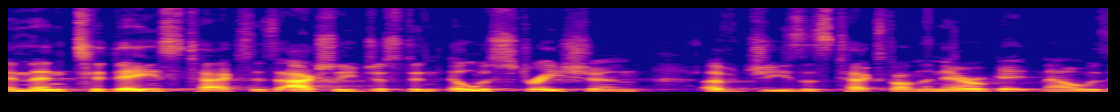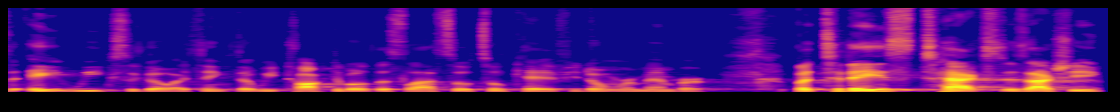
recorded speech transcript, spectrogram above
And then today's text is actually just an illustration of Jesus' text on the narrow gate. Now, it was eight weeks ago, I think, that we talked about this last, so it's okay if you don't remember. But today's text is actually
